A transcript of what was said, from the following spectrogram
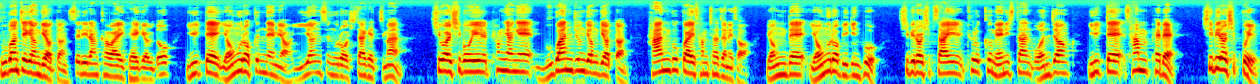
두 번째 경기였던 스리랑카와의 대결도 1대 0으로 끝내며 2연승으로 시작했지만 10월 15일 평양의 무관중 경기였던 한국과의 3차전에서 0대 0으로 비긴 후 11월 14일 투르크메니스탄 원정 1대 3 패배, 11월 19일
